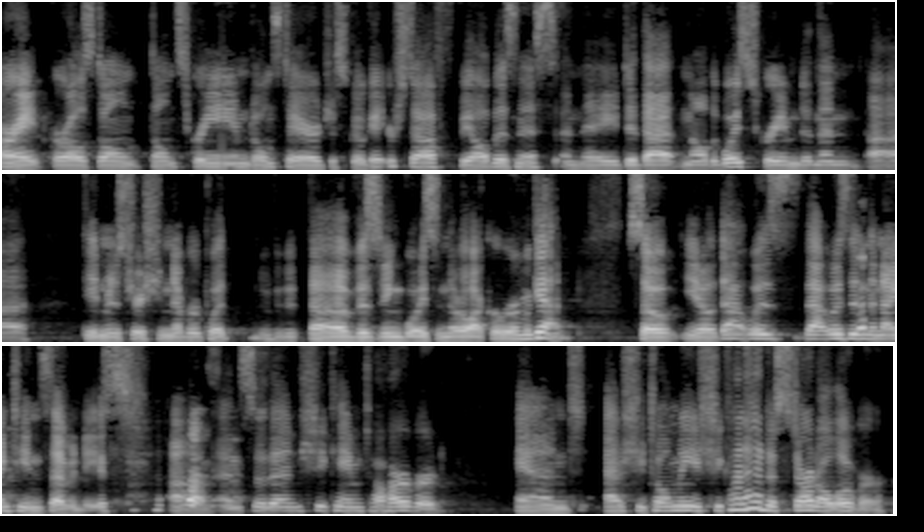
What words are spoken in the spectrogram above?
all right, girls, don't don't scream, don't stare, just go get your stuff, be all business. And they did that, and all the boys screamed, and then uh, the administration never put uh, visiting boys in their locker room again. So you know that was that was in the 1970s, um, and so then she came to Harvard, and as she told me, she kind of had to start all over.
